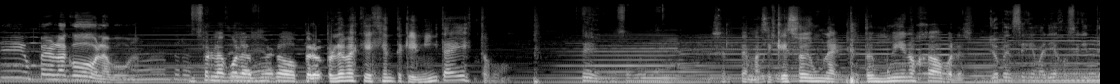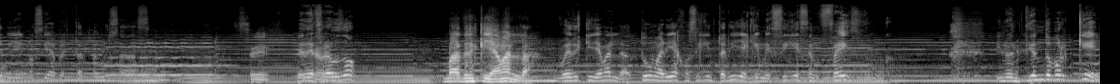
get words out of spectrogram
Eh, un pelo en la cola, po. Ah, pero sí, Pero, la cola, pero, pero el problema es que hay gente que imita esto, po. Sí, eso es verdad. Ese es el tema. Así que eso es una. Estoy muy enojado por eso. Yo pensé que María José Quintanilla no se iba a prestar para cosas así. Sí. Me defraudó. Va a tener que llamarla. Voy a tener que llamarla. Tú, María José Quintanilla, que me sigues en Facebook. Y no entiendo por qué.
